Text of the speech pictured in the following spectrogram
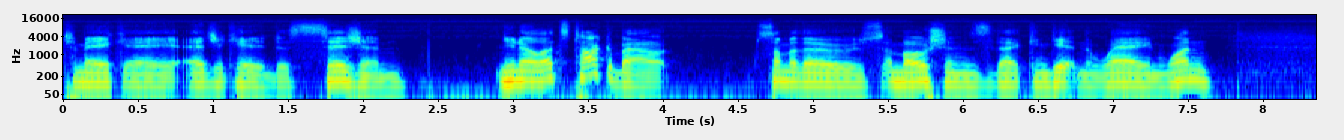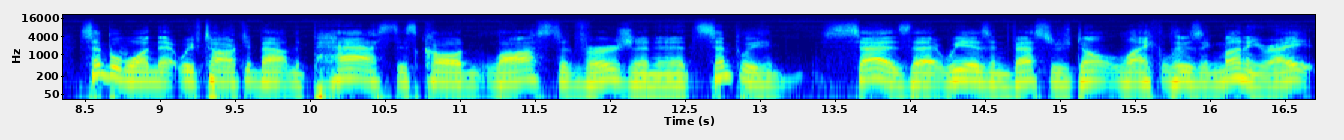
to make a educated decision. You know, let's talk about some of those emotions that can get in the way. And one simple one that we've talked about in the past is called loss aversion, and it simply says that we as investors don't like losing money, right?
